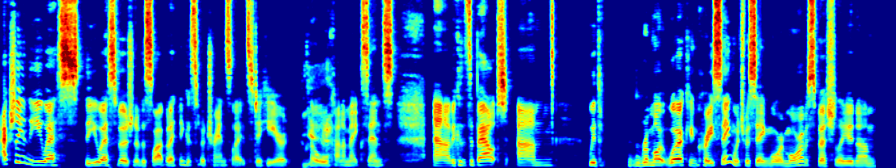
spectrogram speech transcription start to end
Actually in the US, the US version of the site, but I think it sort of translates to here. It all kind of makes sense. Uh, because it's about um with remote work increasing, which we're seeing more and more of, especially in um,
